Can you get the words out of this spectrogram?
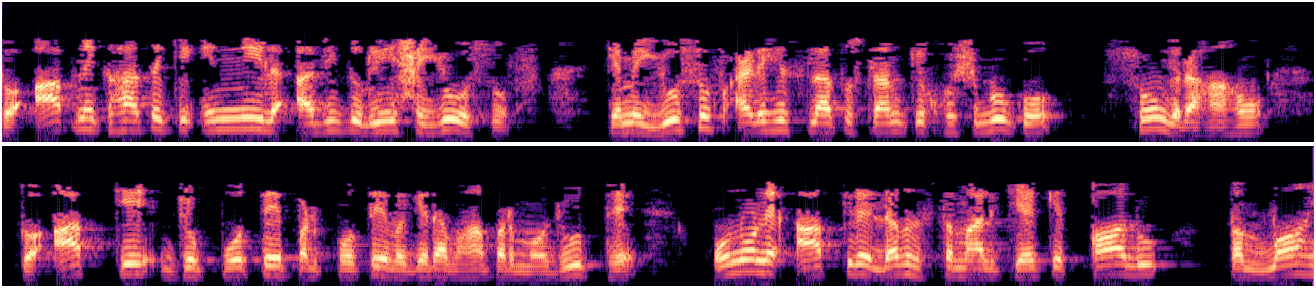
تو آپ نے کہا تھا کہ انی عجیت ریح یوسف، کہ میں یوسف علیہ السلاط اسلام کی خوشبو کو سونگ رہا ہوں۔ تو آپ کے جو پوتے پڑ پوتے وغیرہ وہاں پر موجود تھے، انہوں نے آپ کے لیے لفظ استعمال کیا کہ قالو تباہ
